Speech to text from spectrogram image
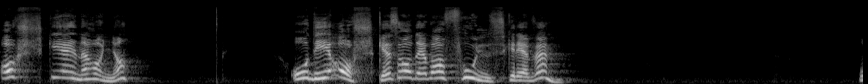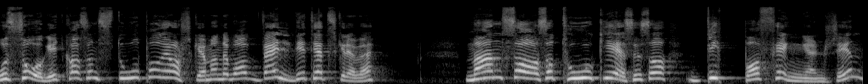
ark i ene hånda. Og det arsket, sa det var fullskrevet. Hun så ikke hva som sto på det arsket, men det var veldig tettskrevet. Men sa, så tok Jesus og dyppa fingeren sin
